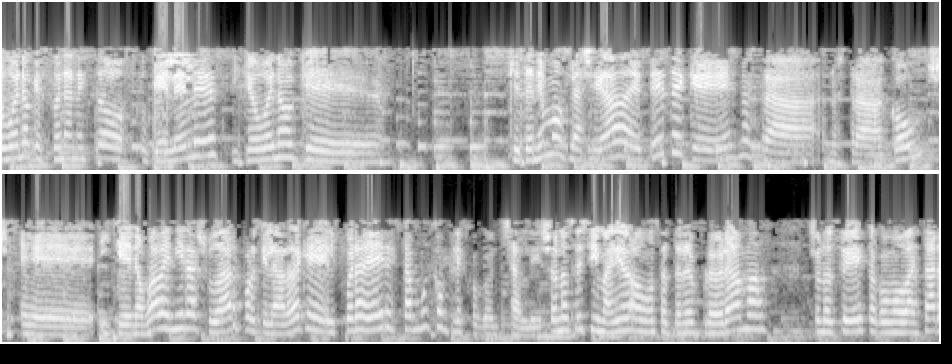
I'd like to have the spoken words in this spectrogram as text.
Bueno que suenan estos ukeleles y qué bueno que que tenemos la llegada de Tete, que es nuestra nuestra coach eh, y que nos va a venir a ayudar porque la verdad que el fuera de aire está muy complejo con Charlie. Yo no sé si mañana vamos a tener programa, yo no sé esto cómo va a estar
